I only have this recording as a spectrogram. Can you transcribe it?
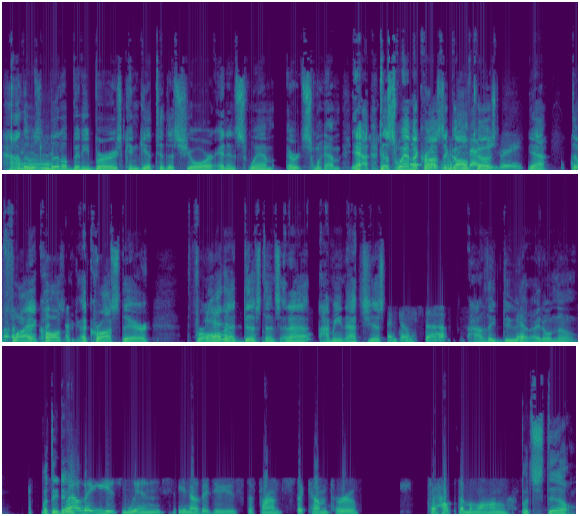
how those little bitty birds can get to the shore and then swim or swim. Yeah, to swim across the Gulf Coast. Yeah, to fly across across there for all that distance. And I, I mean, that's just and don't stop how do they do that? I don't know, but they do. well they use winds you know they do use the fronts that come through to help them along but still,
